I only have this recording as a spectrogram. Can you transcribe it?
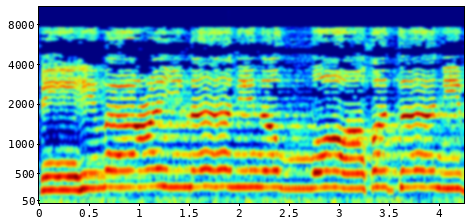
فيهما عينان نضاختان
